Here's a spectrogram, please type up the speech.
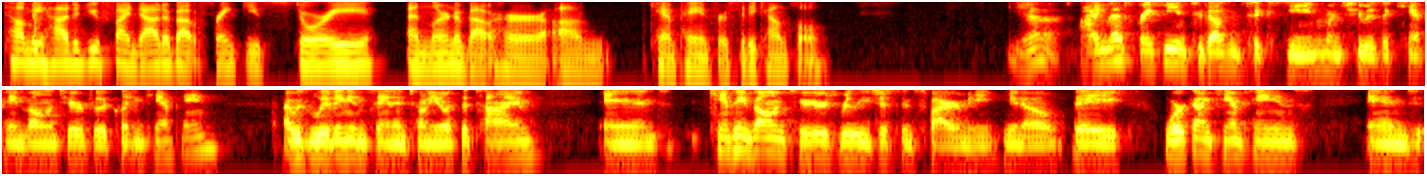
Tell me, how did you find out about Frankie's story and learn about her um, campaign for city council? Yeah, I met Frankie in 2016 when she was a campaign volunteer for the Clinton campaign. I was living in San Antonio at the time, and campaign volunteers really just inspire me. You know, they work on campaigns and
